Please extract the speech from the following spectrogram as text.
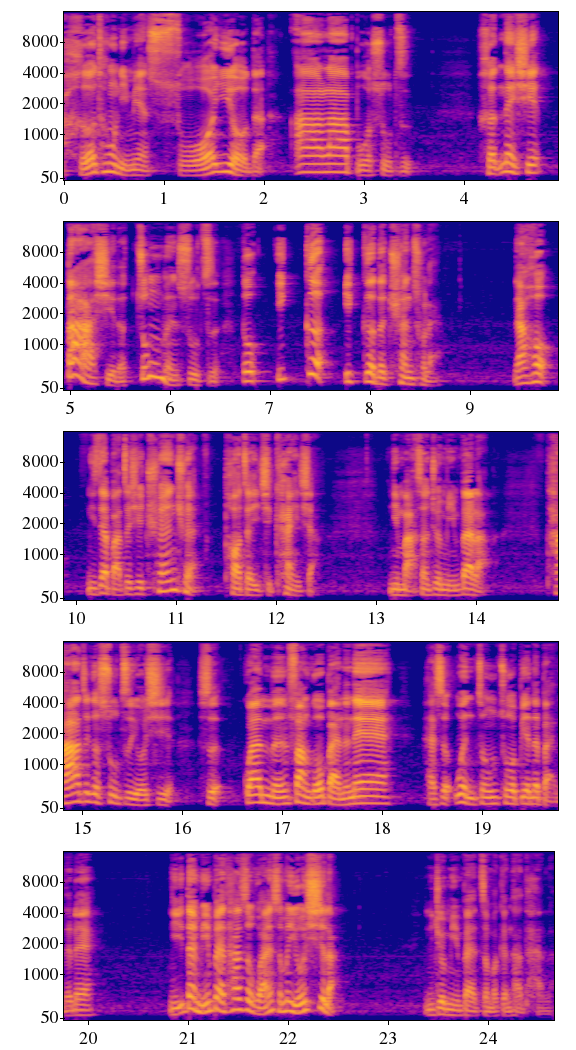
合同里面所有的阿拉伯数字和那些大写的中文数字都一个一个的圈出来，然后你再把这些圈圈套在一起看一下，你马上就明白了，它这个数字游戏是关门放狗版的呢，还是问中捉边的版的呢？你一旦明白它是玩什么游戏了。你就明白怎么跟他谈了。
